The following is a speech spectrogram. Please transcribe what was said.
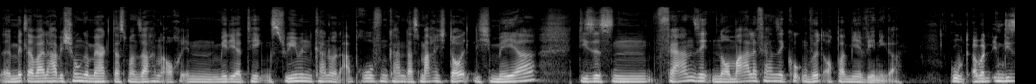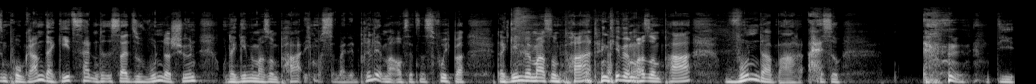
Äh, Mittlerweile habe ich schon gemerkt, dass man Sachen auch in Mediatheken streamen kann und abrufen kann. Das mache ich deutlich mehr. Dieses n, Fernsehen, normale Fernsehen gucken wird auch bei mir weniger. Gut, aber in diesem Programm, da geht's halt, und das ist halt so wunderschön, und da gehen wir mal so ein paar, ich musste meine Brille immer aufsetzen, das ist furchtbar, da gehen wir mal so ein paar, dann gehen wir mal so ein paar wunderbare, also, die,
